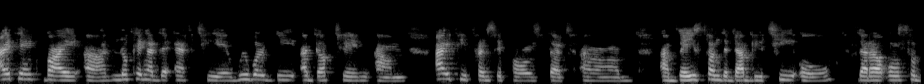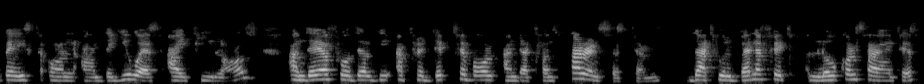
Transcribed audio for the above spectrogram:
I think by uh, looking at the FTA, we will be adopting um, IP principles that um, are based on the WTO, that are also based on um, the US IP laws, and therefore there'll be a predictable and a transparent system that will benefit local scientists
